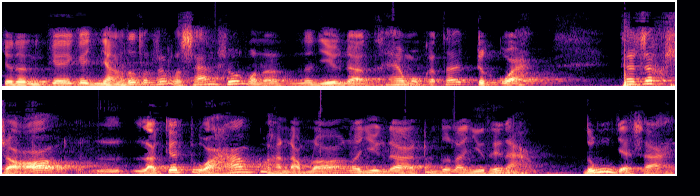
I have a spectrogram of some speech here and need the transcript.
Cho nên cái cái nhận thức nó rất là sáng suốt, mà nó nó diễn ra theo một cái thế trực quan thế rất rõ là kết quả của hành động đó nó diễn ra trong tương lai như thế nào. Đúng và sai,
